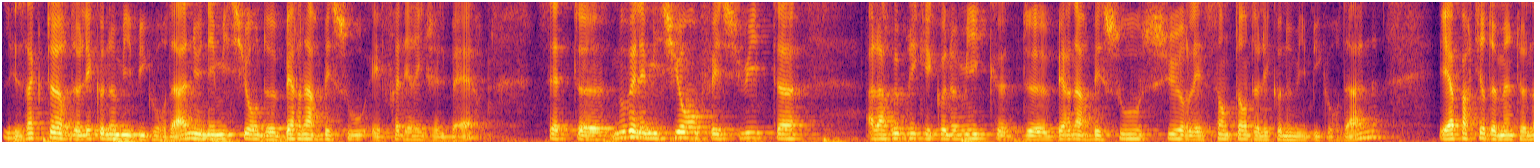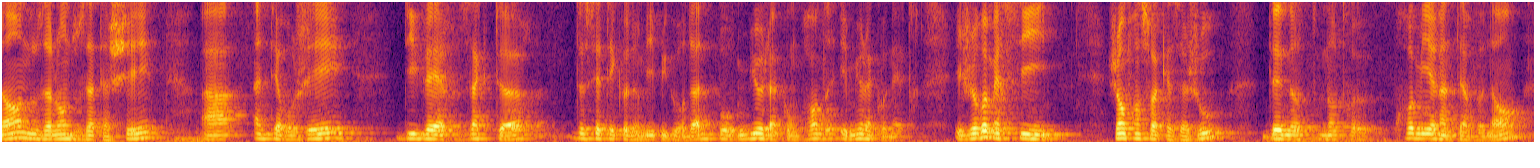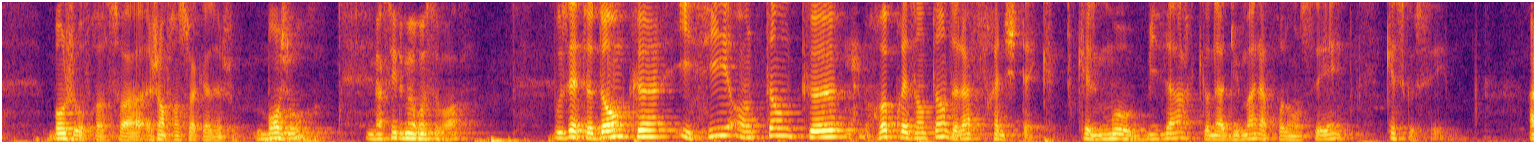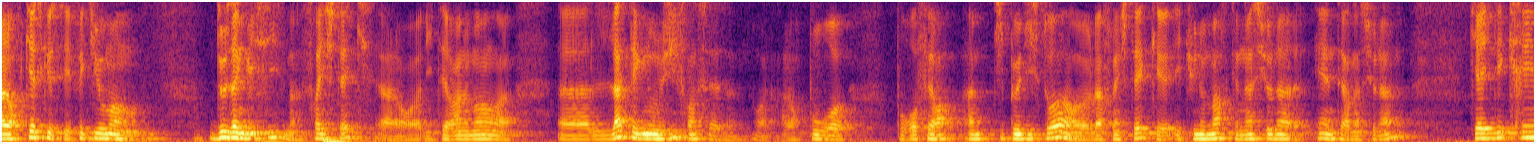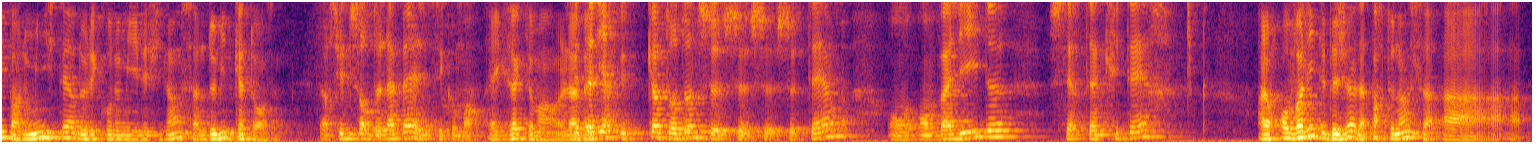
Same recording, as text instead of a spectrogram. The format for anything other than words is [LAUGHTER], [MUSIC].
Les acteurs de l'économie bigourdane, une émission de Bernard Bessou et Frédéric Gelbert. Cette euh, nouvelle émission fait suite à la rubrique économique de Bernard Bessou sur les 100 ans de l'économie bigourdane. Et à partir de maintenant, nous allons nous attacher à interroger divers acteurs de cette économie bigourdane pour mieux la comprendre et mieux la connaître. Et je remercie Jean-François Casajou, notre, notre premier intervenant. Bonjour François, Jean-François Casajou. Bonjour, merci de me recevoir. Vous êtes donc ici en tant que représentant de la French Tech. Quel mot bizarre qu'on a du mal à prononcer. Qu'est-ce que c'est? Alors, qu'est-ce que c'est? Effectivement, deux anglicismes, French Tech, alors littéralement euh, la technologie française. Voilà. Alors, pour pour refaire un petit peu d'histoire, euh, la French Tech est une marque nationale et internationale qui a été créée par le ministère de l'économie et des finances en 2014. Alors c'est une sorte de label, c'est comment? Exactement. C'est-à-dire que quand on donne ce, terme, on, valide certains critères? Alors, on valide déjà l'appartenance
